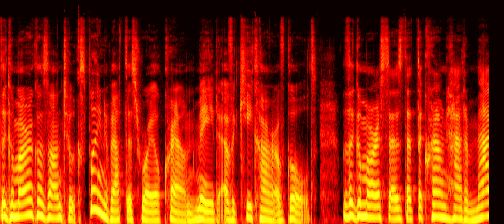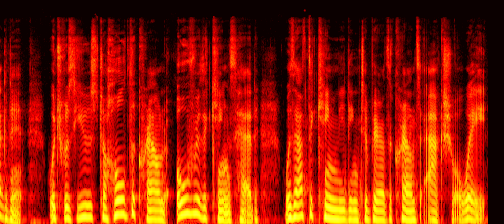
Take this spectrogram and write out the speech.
The Gemara goes on to explain about this royal crown made of a kikar of gold. The Gemara says that the crown had a magnet, which was used to hold the crown over the king's head without the king needing to bear the crown's actual weight.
